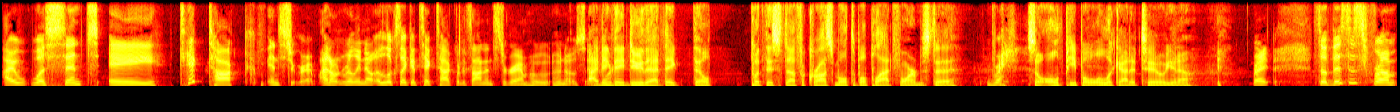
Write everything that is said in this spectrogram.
I was sent a TikTok Instagram. I don't really know. It looks like a TikTok, but it's on Instagram. Who who knows? I think they do that. They they'll put this stuff across multiple platforms to right, so old people will look at it too. You know. right. So this is from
